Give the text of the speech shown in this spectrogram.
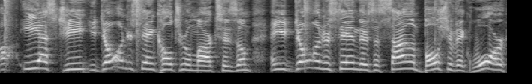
uh, ESG. You don't understand cultural Marxism. And you don't understand there's a silent Bolshevik war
